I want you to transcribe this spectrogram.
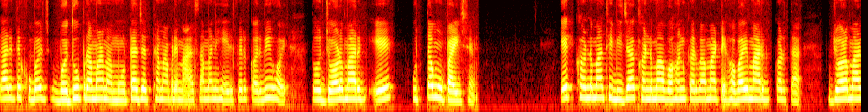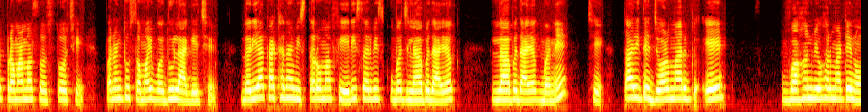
તો આ રીતે ખૂબ જ વધુ પ્રમાણમાં મોટા જથ્થામાં આપણે માલસામાનની હેરફેર કરવી હોય, તો જળમાર્ગ એ ઉત્તમ ઉપાય છે. એક ખંડમાંથી બીજા ખંડમાં વહન કરવા માટે હવાઈ માર્ગ કરતાં જળમાર્ગ પ્રમાણમાં સસ્તો છે, પરંતુ સમય વધુ લાગે છે. દરિયાકાંઠાના વિસ્તારોમાં ફેરી સર્વિસ ખૂબ જ લાભદાયક લાભદાયક બને છે. તો આ રીતે જળમાર્ગ એ વાહન વ્યવહાર માટેનો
